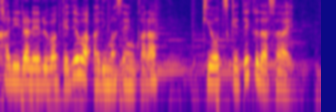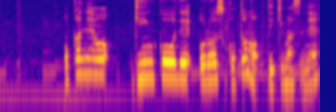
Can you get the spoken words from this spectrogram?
借りられるわけではありませんから気をつけてください。お金を銀行で下ろすこともできますね。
